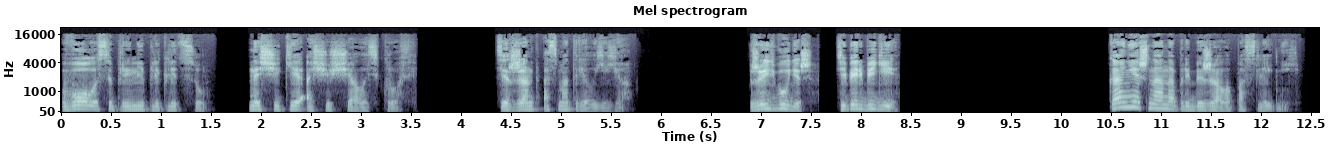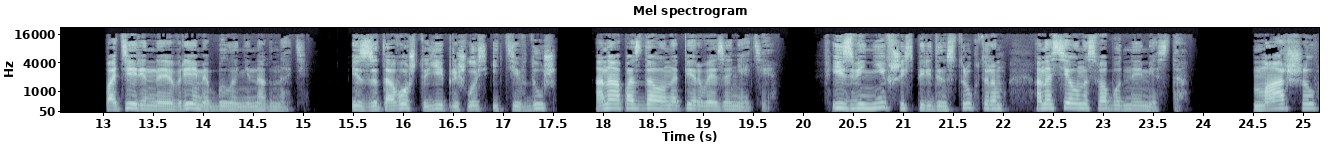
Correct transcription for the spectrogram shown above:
Волосы прилипли к лицу, на щеке ощущалась кровь. Сержант осмотрел ее. «Жить будешь, теперь беги!» Конечно, она прибежала последней. Потерянное время было не нагнать. Из-за того, что ей пришлось идти в душ, она опоздала на первое занятие. Извинившись перед инструктором, она села на свободное место. Маршал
